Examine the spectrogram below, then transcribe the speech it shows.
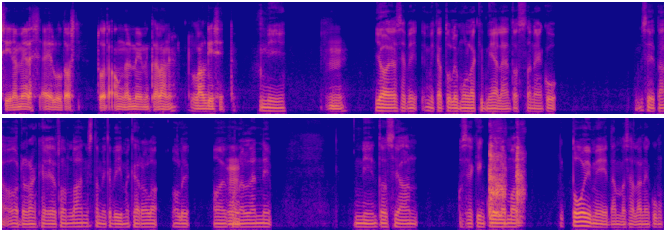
siinä mielessä ei luultavasti tuota ongelmia, mikälainen lagi sitten. Niin. Mm. Joo, ja se mikä tuli mullekin mieleen tuossa niin kuin siitä Order and Chaos Onlineista, mikä viime kerralla oli iPhonelle, mm. niin, niin tosiaan sekin kuulemma toimii tämmöisellä niin kuin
